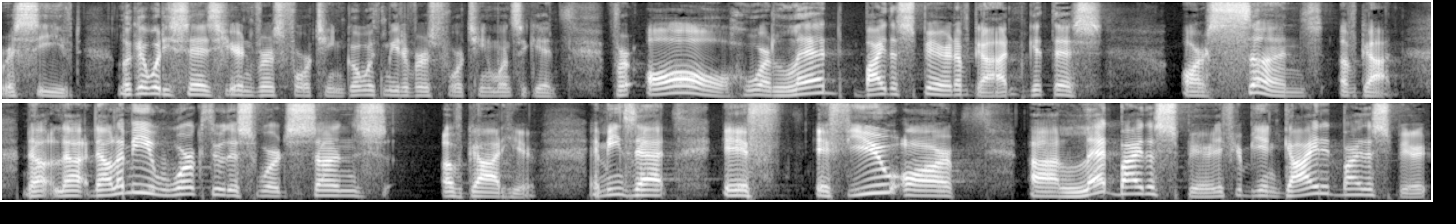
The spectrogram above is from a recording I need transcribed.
received. Look at what he says here in verse 14. Go with me to verse 14 once again. For all who are led by the Spirit of God, get this, are sons of God. Now, now, now let me work through this word sons of God here. It means that if, if you are uh, led by the Spirit, if you're being guided by the Spirit,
